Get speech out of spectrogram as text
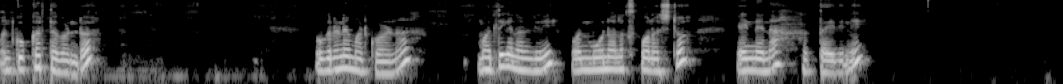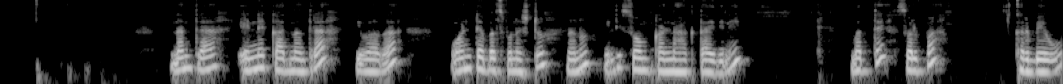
ಒಂದು ಕುಕ್ಕರ್ ತಗೊಂಡು ಒಗ್ಗರಣೆ ಮಾಡ್ಕೊಳ್ಳೋಣ. ಮೊದಲಿಗೆ ನಾನಿಲ್ಲಿ ಒಂದು ಮೂರು ನಾಲ್ಕು ಸ್ಪೂನಷ್ಟು ಎಣ್ಣೆನ ಹಾಕ್ತಾಯಿದ್ದೀನಿ ನಂತರ ಎಣ್ಣೆ ಕಾದ ನಂತರ ಇವಾಗ ಒನ್ ಟೇಬಲ್ ಸ್ಪೂನಷ್ಟು ನಾನು ಇಲ್ಲಿ ಸೋಂಪು ಹಾಕ್ತಾ ಇದ್ದೀನಿ. ಮತ್ತು ಸ್ವಲ್ಪ ಕರಿಬೇವು,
